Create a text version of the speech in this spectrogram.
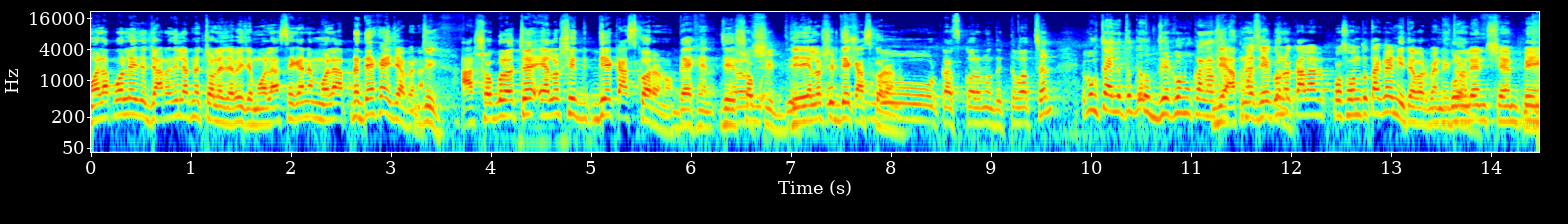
ময়লা পড়লে যে যারা দিলে আপনি চলে যাবে যে ময়লা এখানে ময়লা আপনি দেখাই যাবে না। আর সবগুলো হচ্ছে এলোসি দিয়ে কাজ করানো। দেখেন যে সব যে এলোসি দিয়ে কাজ করানো। কাজ করানো দেখতে পাচ্ছেন। এবং চাইলে তো কেউ যে কোনো কালার যে আপনার যে কোনো কালার পছন্দ থাকলে নিতে পারবেন। গোল্ডেন শ্যাম্পিং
